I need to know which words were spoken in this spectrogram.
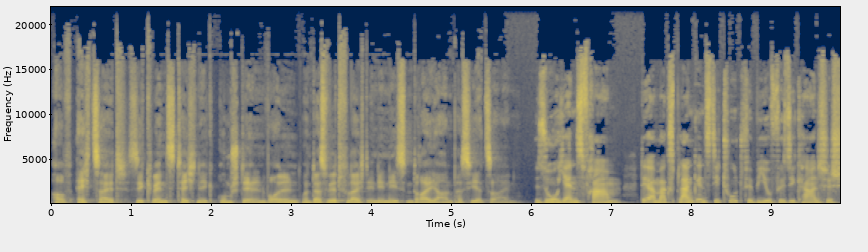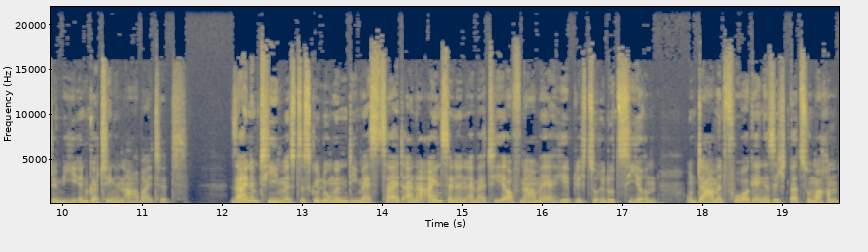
auf Echtzeitsequenztechnik umstellen wollen. Und das wird vielleicht in den nächsten drei Jahren passiert sein. So Jens Frahm, der am Max-Planck-Institut für biophysikalische Chemie in Göttingen arbeitet. Seinem Team ist es gelungen, die Messzeit einer einzelnen MRT-Aufnahme erheblich zu reduzieren und damit Vorgänge sichtbar zu machen,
